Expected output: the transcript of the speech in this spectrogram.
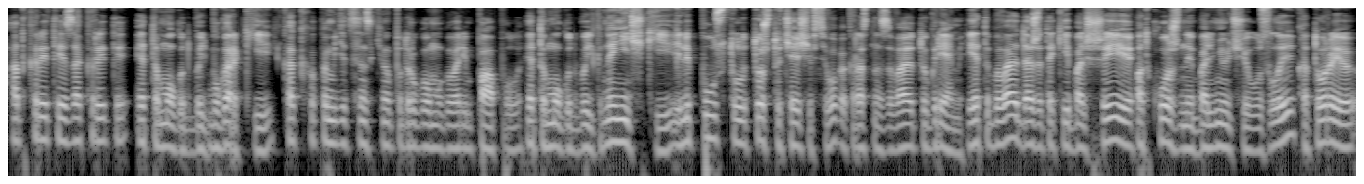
открытые и закрытые, это могут быть бугорки, как по-медицински мы по-другому говорим, папулы, это могут быть гнойнички или пустулы, то, что чаще всего как раз называют угрями. И это бывают даже такие большие подкожные больнючие узлы, которые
